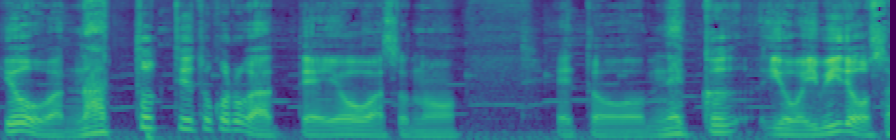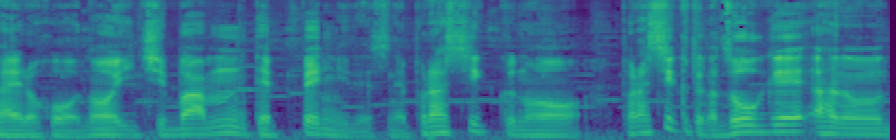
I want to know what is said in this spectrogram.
要はナットっていうところがあって要はそのえっと、ネック要は指で押さえる方の一番てっぺんにですねプラスチックのプラスチックというか象牙あの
